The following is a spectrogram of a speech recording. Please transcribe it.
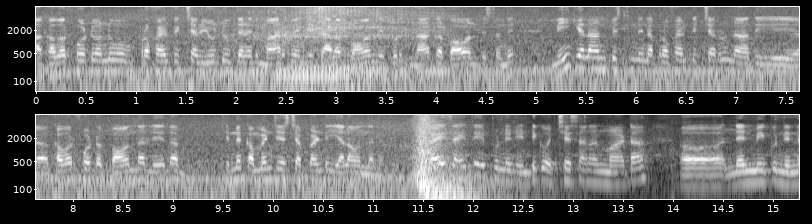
ఆ కవర్ ఫోటోను ప్రొఫైల్ పిక్చర్ యూట్యూబ్ అనేది మారిపోయింది చాలా బాగుంది. ఇప్పుడు నాకు బాగా అనిపిస్తుంది. మీకు ఎలా అనిపిస్తుంది నా ప్రొఫైల్ పిక్చర్ నాది కవర్ ఫోటో బాగుందా లేదా? కింద కమెంట్ చేసి చెప్పండి. ఎలా ఉందన్నది. ప్రైజ్ అయితే ఇప్పుడు నేను ఇంటికి వచ్చేసాను అనమాట నేను మీకు నిన్న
